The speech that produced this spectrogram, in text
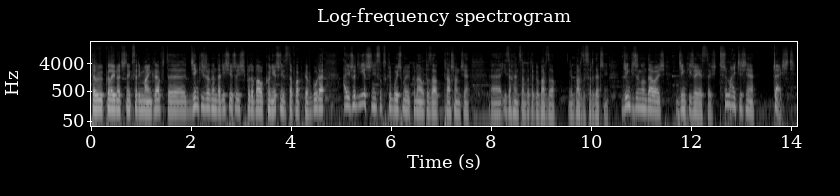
To był kolejny odcinek serii Minecraft. Dzięki, że oglądaliście. Jeżeli się podobało, koniecznie zostaw łapkę w górę. A jeżeli jeszcze nie subskrybujesz mojego kanału, to zapraszam Cię i zachęcam do tego bardzo, bardzo serdecznie. Dzięki, że oglądałeś. Dzięki, że jesteś. Trzymajcie się. Cześć!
